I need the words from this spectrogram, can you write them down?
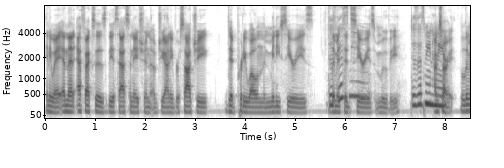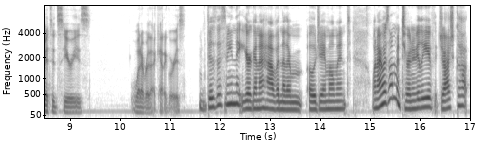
anyway. And then FX's The Assassination of Gianni Versace did pretty well in the miniseries Does limited mean- series movie. Does this mean, I'm sorry, limited series, whatever that category is. Does this mean that you're gonna have another OJ moment? When I was on maternity leave, Josh got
